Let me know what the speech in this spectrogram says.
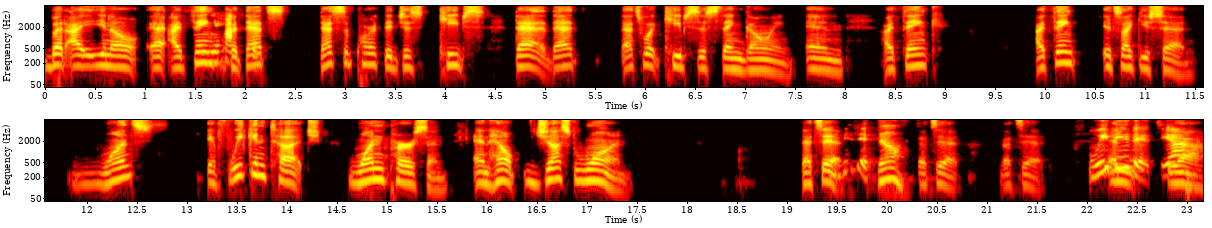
but i you know i, I think but to. that's that's the part that just keeps that that that's what keeps this thing going and i think i think it's like you said once if we can touch one person and help just one that's it it. Yeah. that's it that's it We And- did it. Yeah. Yeah.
